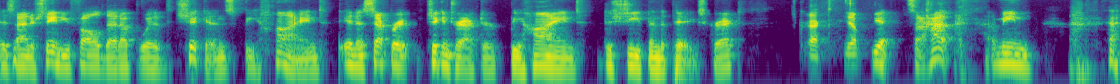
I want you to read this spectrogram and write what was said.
as I understand, you followed that up with chickens behind in a separate chicken tractor behind the sheep and the pigs, correct? Correct. Yep. Yeah. So, how, I mean, I,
